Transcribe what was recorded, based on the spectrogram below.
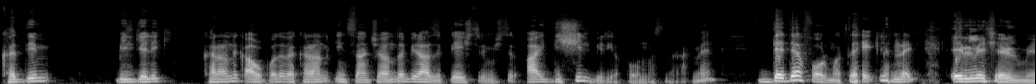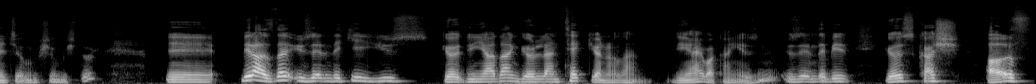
kadim bilgelik karanlık Avrupa'da ve karanlık insan çağında birazcık değiştirilmiştir. Ay dişil bir yapı olmasına rağmen dede formatı eklenerek erile çevrilmeye çalışılmıştır. Ee, biraz da üzerindeki yüz dünyadan görülen tek yön olan dünyaya bakan yüzünün üzerinde bir göz, kaş, ağız,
